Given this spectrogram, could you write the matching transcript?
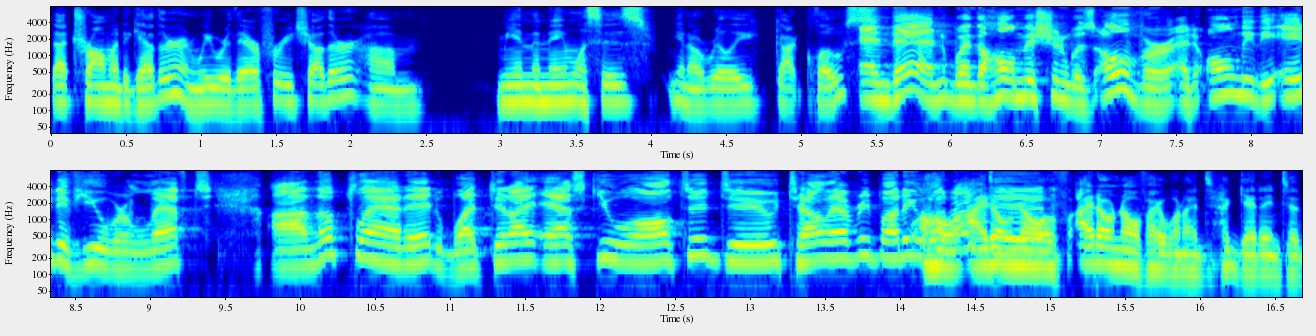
that trauma together and we were there for each other. Um, me and the Namelesses, you know, really got close. And then when the whole mission was over and only the eight of you were left on the planet, what did I ask you all to do? Tell everybody what oh, I, I, don't did. know if I don't know if I want to get into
